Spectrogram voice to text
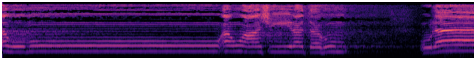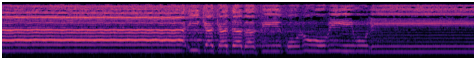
إخوانهم أو عشيرتهم أولئك كتب في قلوبهم الإيمان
